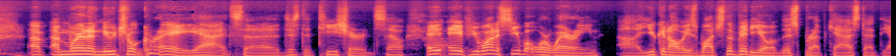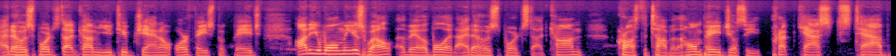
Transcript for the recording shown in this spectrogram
I'm wearing a neutral gray. Yeah, it's uh, just a t-shirt. So hey, if you want to see what we're wearing, uh, you can always watch the video of this prepcast at the idahosports.com YouTube channel or Facebook page. Audio only as well, available at idahosports.com. Across the top of the homepage, you'll see prepcasts tab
